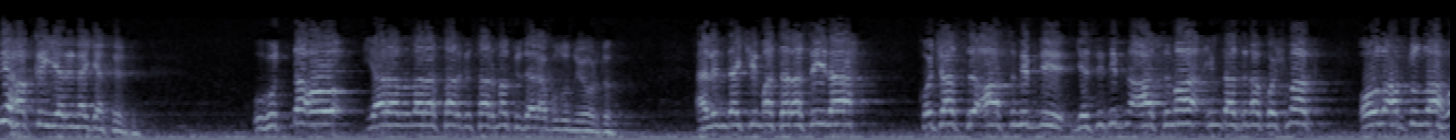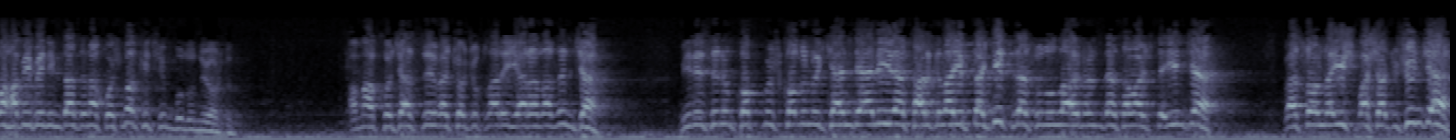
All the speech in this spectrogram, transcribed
Bir hakkın yerine getirdi. Uhud'da o yaralılara sargı sarmak üzere bulunuyordu. Elindeki matarasıyla kocası Asım İbni, Yezid İbni Asım'a imdadına koşmak, oğlu Abdullah ve Habib'in imdadına koşmak için bulunuyordu. Ama kocası ve çocukları yaralanınca, birisinin kopmuş kolunu kendi eliyle sargılayıp da git Resulullah'ın önünde savaş deyince ve sonra iş başa düşünce,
